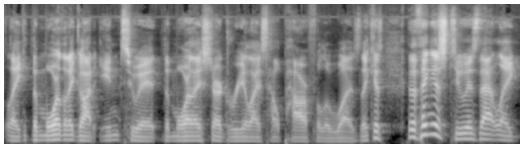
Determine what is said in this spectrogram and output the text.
like the more that I got into it, the more I started to realize how powerful it was. Like, cause the thing is too is that like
